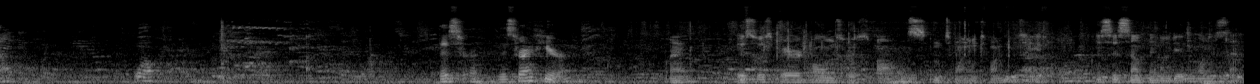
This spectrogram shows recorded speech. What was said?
me right now. Perfect. Well, this this right here, right? This was Baird Holm's response in 2022. This is something you didn't want to send.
